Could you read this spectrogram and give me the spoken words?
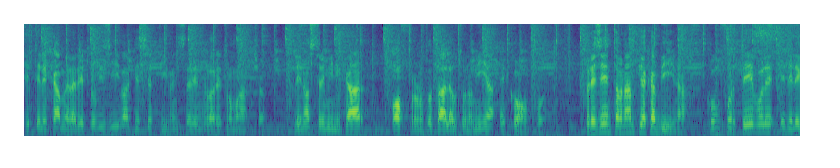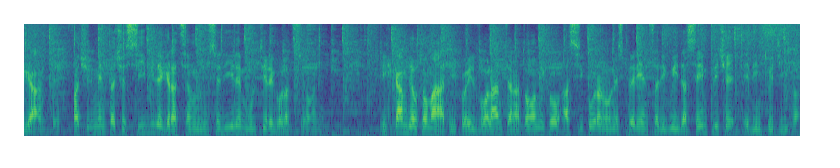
e telecamera retrovisiva che si attiva inserendo la retromarcia. Le nostre minicar offrono totale autonomia e comfort. Presenta un'ampia cabina, confortevole ed elegante, facilmente accessibile grazie ad un sedile multiregolazione. Il cambio automatico e il volante anatomico assicurano un'esperienza di guida semplice ed intuitiva.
